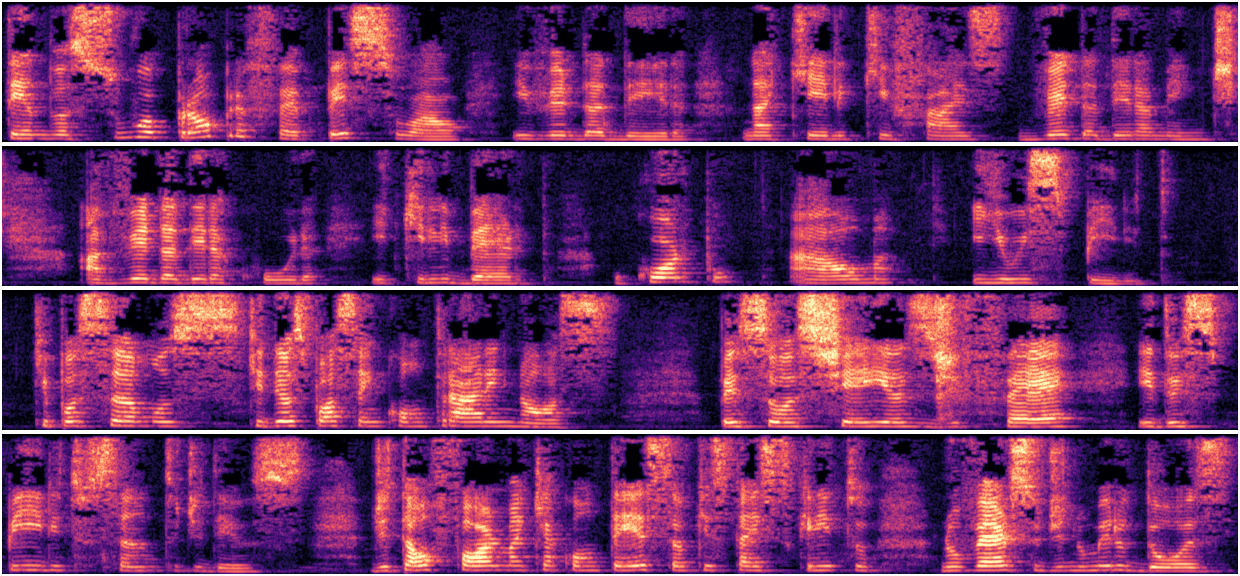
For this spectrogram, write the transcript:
tendo a sua própria fé pessoal e verdadeira naquele que faz verdadeiramente a verdadeira cura e que liberta o corpo, a alma e o espírito. Que possamos, que Deus possa encontrar em nós pessoas cheias de fé e do Espírito Santo de Deus, de tal forma que aconteça o que está escrito no verso de número 12,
